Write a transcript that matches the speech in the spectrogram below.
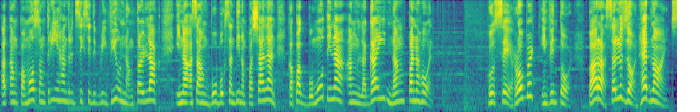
at ang pamosong 360 degree view ng Tarlac. Inaasahang bubuksan din ang pasyalan kapag bumuti na ang lagay ng panahon. Jose Robert Inventor para sa Luzon Headlines.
